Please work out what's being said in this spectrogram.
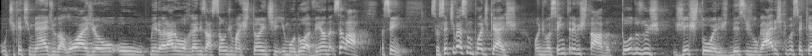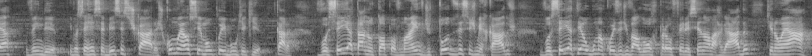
o ticket médio da loja ou, ou melhoraram a organização de uma estante e mudou a venda, sei lá. Assim, se você tivesse um podcast onde você entrevistava todos os gestores desses lugares que você quer vender e você recebesse esses caras, como é o CMO Playbook aqui? Cara, você ia estar no top of mind de todos esses mercados, você ia ter alguma coisa de valor para oferecer na largada, que não é, ah,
